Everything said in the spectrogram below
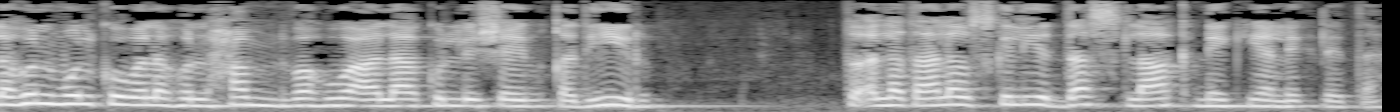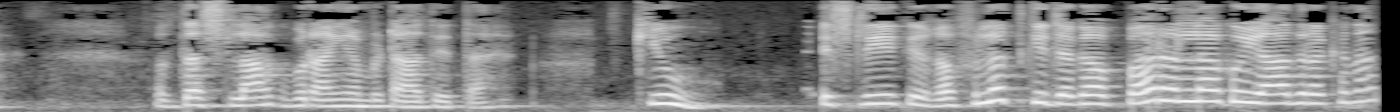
لہ الملک و لہ الحمد و اللہ کل شعین قدیر۔ تو اللہ تعالیٰ اس کے لیے دس لاکھ نیکیاں لکھ لیتا ہے اور دس لاکھ برائیاں مٹا دیتا ہے۔ کیوں؟ اس لیے کہ غفلت کی جگہ پر اللہ کو یاد رکھنا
